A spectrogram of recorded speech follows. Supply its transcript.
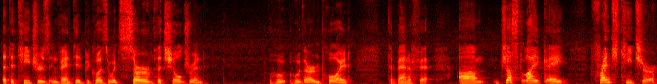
that the teachers invented because it would serve the children who, who they're employed to benefit. Um, just like a French teacher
